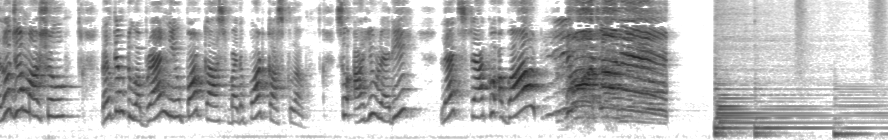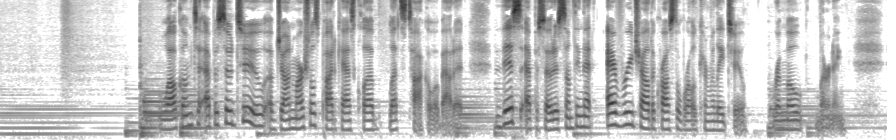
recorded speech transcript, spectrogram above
Hello, John Marshall. Welcome to a brand new podcast by the Podcast Club. So, are you ready? Let's Taco about remote learning. Welcome to episode two of John Marshall's podcast club, Let's Taco About It. This episode is something that every child across the world can relate to remote learning.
